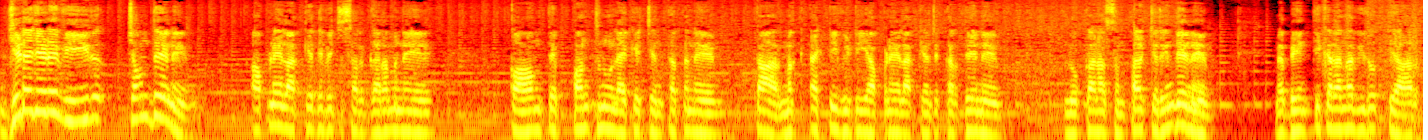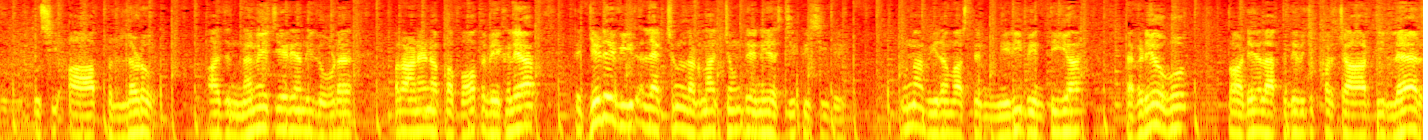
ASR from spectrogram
ਜਿਹੜੇ ਜਿਹੜੇ ਵੀਰ ਚਾਹੁੰਦੇ ਨੇ, ਆਪਣੇ ਇਲਾਕੇ ਦੇ ਵਿੱਚ ਸਰਗਰਮ ਨੇ, ਕੌਮ ਤੇ ਪੰਥ ਨੂੰ ਲੈ ਕੇ ਚਿੰਤਤ ਨੇ, ਧਾਰਮਿਕ ਐਕਟੀਵਿਟੀ ਆਪਣੇ ਇਲਾਕਿਆਂ 'ਚ ਕਰਦੇ ਨੇ, ਲੋਕਾਂ ਨਾਲ ਸੰਪਰਕ 'ਚ ਰਹਿੰਦੇ ਨੇ, ਮੈਂ ਬੇਨਤੀ ਕਰਾਂਗਾ ਵੀਰੋ, ਤਿਆਰ ਹੋ ਤੁਸੀਂ ਆਪ ਲੜੋ। ਅੱਜ ਨਵੇਂ ਚਿਹਰਿਆਂ ਦੀ ਲੋੜ ਹੈ। ਪੁਰਾਣੇ ਨੂੰ ਆਪਾਂ ਬਹੁਤ ਵੇਖ ਲਿਆ। ਤੇ ਜਿਹੜੇ ਵੀਰ ਇਲੈਕਸ਼ਨ ਲੜਨਾ ਚਾਹੁੰਦੇ ਨੇ ਐਸਜੀਪੀਸੀ ਦੇ, ਉਹਨਾਂ ਵੀਰਾਂ ਵਾਸਤੇ ਮੇਰੀ ਬੇਨਤੀ ਆ, ਤਗੜੇ ਹੋਵੋ, ਤੁਹਾਡੇ ਇਲਾਕੇ ਦੇ ਵਿੱਚ ਪ੍ਰਚਾਰ ਦੀ ਲਹਿਰ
